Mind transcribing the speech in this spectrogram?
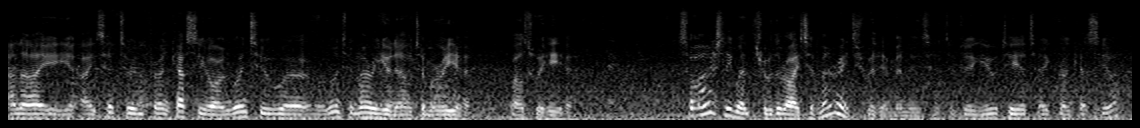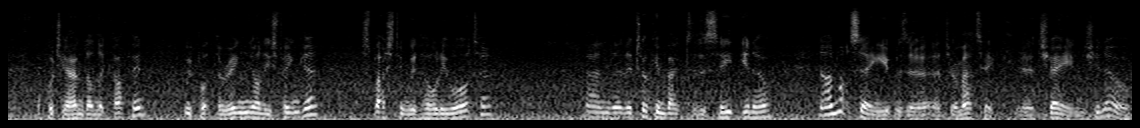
And I, I said to him, Francasio, I'm going to uh, we're going to marry you now to Maria whilst we're here. So I actually went through the rite of marriage with him, and he said, "Do you, Tia, take Francasio?" I put your hand on the coffin. We put the ring on his finger, splashed him with holy water, and uh, they took him back to the seat. You know. Now I'm not saying it was a, a dramatic uh, change, you know,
